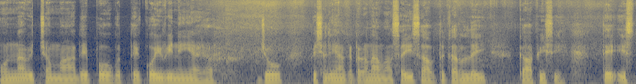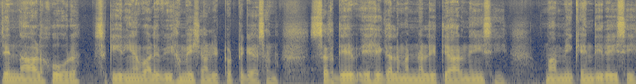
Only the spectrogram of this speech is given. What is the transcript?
ਉਹਨਾਂ ਵਿੱਚੋਂ ਮਾਂ ਦੇ ਭੋਗ ਉੱਤੇ ਕੋਈ ਵੀ ਨਹੀਂ ਆਇਆ, ਜੋ ਪਿਛਲੀਆਂ ਘਟਨਾਵਾਂ ਸਹੀ ਸਾਬਤ ਕਰਨ ਲਈ ਕਾਫੀ ਸੀ। ਤੇ ਇਸ ਦੇ ਨਾਲ ਹੋਰ ਸਕੀਰੀਆਂ ਵਾਲੇ ਵੀ ਹਮੇਸ਼ਾ ਲਈ ਟੁੱਟ ਗਏ ਸਨ। ਸੁਖਦੇਵ ਇਹ ਗੱਲ ਮੰਨਣ ਲਈ ਤਿਆਰ ਨਹੀਂ ਸੀ। ਮਾਮੀ ਕਹਿੰਦੀ ਰਹੀ ਸੀ,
